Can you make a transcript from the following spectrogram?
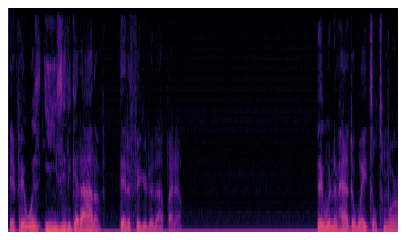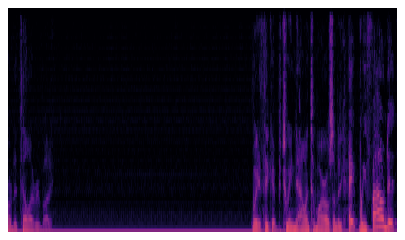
If it was easy to get out of, they'd have figured it out by now. They wouldn't have had to wait till tomorrow to tell everybody. What do you think? Uh, between now and tomorrow, somebody, hey, we found it.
